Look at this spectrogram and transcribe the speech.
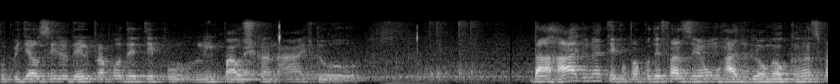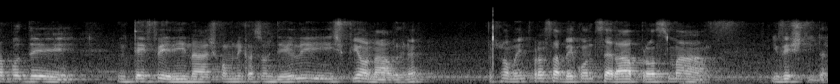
Vou pedir auxílio dele para poder tipo limpar os canais do da rádio, né? Tipo para poder fazer um rádio de longo alcance para poder interferir nas comunicações dele e espioná-los, né? Principalmente para saber quando será a próxima investida.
